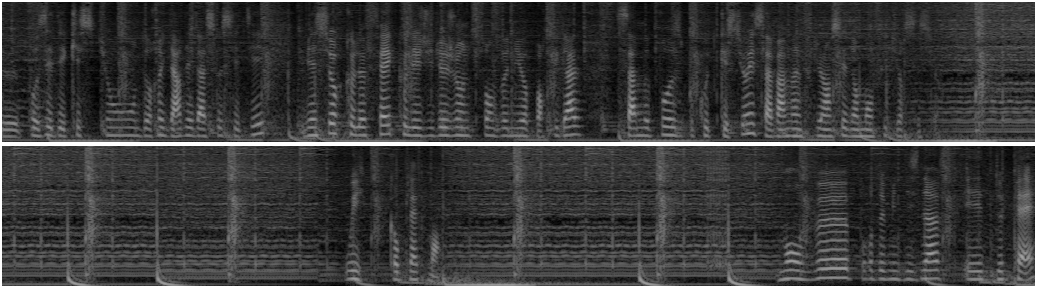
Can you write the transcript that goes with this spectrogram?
de, de, poser des questions, de regarder la société. bien sûr que le fait que les Gilets jaunes sont venus au Portugal, ça me pose beaucoup de questions et ça va m'influencer dans mon futur, c'est sûr. Oui, complètement. Mon vœu pour 2019 est de paix,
